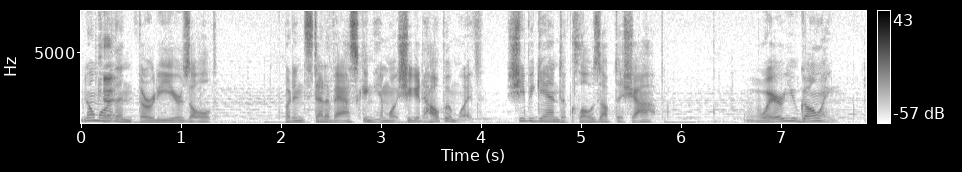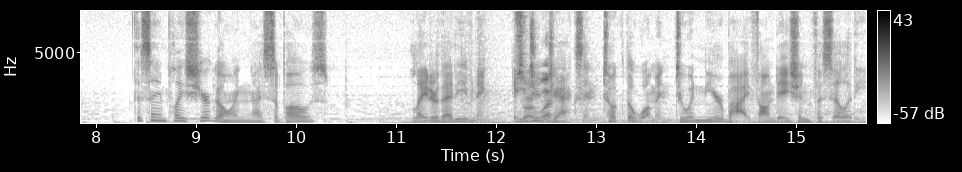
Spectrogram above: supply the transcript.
no more Okay. than 30 years old. But instead of asking him what she could help him with, she began to close up the shop. Where are you going? The same place you're going, I suppose. Later that evening, Sorry, Agent what? Jackson took the woman to a nearby Foundation facility.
